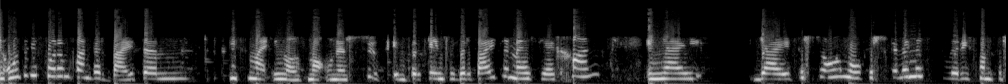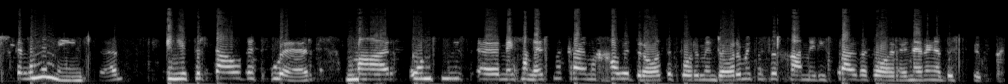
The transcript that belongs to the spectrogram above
En ons het die vorm van verbuitem is my Engels maar ondersoek en verken se verbuitem is jy gaan en jy jy versamel verskillende stories van verskillende mense en jy vertel dit oor maar ons moes 'n uh, meganisme kry om 'n goue draad te vorm en daarom het ons gegaan met die vrou wat haar herinneringe besoek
